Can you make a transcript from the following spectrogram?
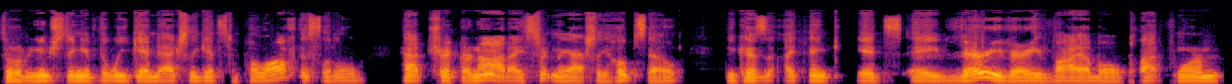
So it'll be interesting if the Weeknd actually gets to pull off this little hat trick or not. I certainly actually hope so, because I think it's a very, very viable platform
